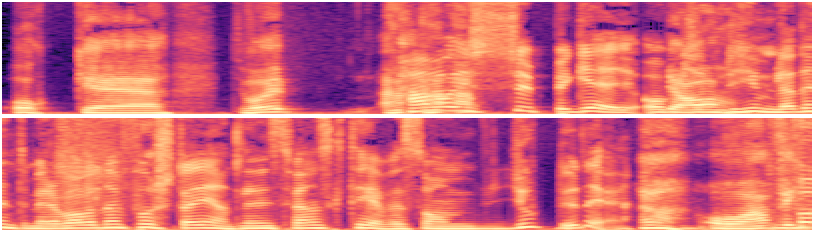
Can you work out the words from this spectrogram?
Och uh, det var ju han var ju supergay och Ja. hymlade inte med det. var väl den första egentligen i svensk tv som gjorde det. Ja, och han fick, Så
